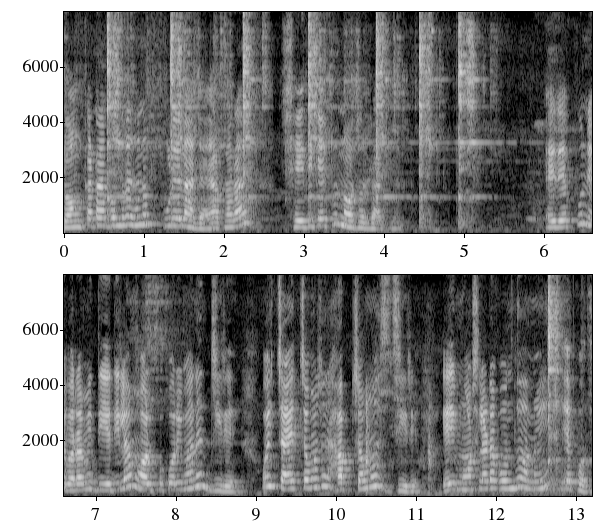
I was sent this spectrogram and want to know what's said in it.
লঙ্কাটা বন্ধুরা যেন পুড়ে না যায়, আপনারা সেই দিকে একটু নজর রাখবেন। এই দেখুন, এবার আমি দিয়ে দিলাম অল্প পরিমাণে জিরে, ওই চায়ের চামচের হাফ চামচ জিরে। এই মশলাটা বন্ধু আমি এ করব,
